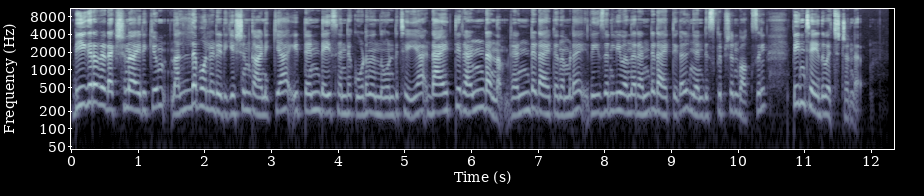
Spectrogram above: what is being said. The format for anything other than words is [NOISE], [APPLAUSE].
ഭീകര റിഡക്ഷൻ ആയിരിക്കും. നല്ല പോലെ ഡെഡിക്കേഷൻ കാണിക്കുക. ഈ ടെൻ ഡേയ്സ് എന്റെ കൂടെ നിന്നുകൊണ്ട് ചെയ്യുക. ഡയറ്റ് രണ്ടെണ്ണം. രണ്ട് ഡയറ്റ് നമ്മുടെ റീസെന്റ്ലി വന്ന രണ്ട് ഡയറ്റുകൾ ഞാൻ ഡിസ്ക്രിപ്ഷൻ ബോക്സിൽ പിൻ ചെയ്ത് വെച്ചിട്ടുണ്ട്.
